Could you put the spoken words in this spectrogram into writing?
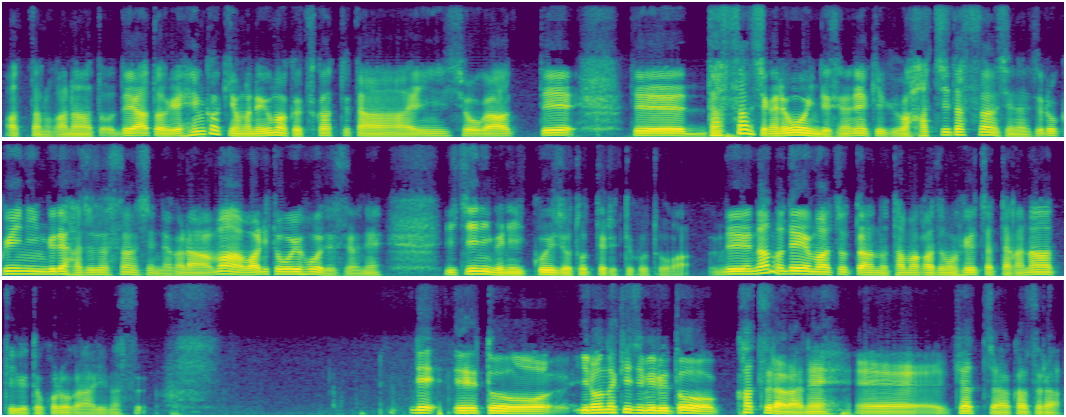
あったのかなと。で、あと変化球もね、うまく使ってた印象があって、で、奪三振がね、多いんですよね。結局8奪三振なんですよ。6イニングで8奪三振だから、まあ割と多い方ですよね。1イニングに1個以上取ってるってことは。で、なので、まあちょっとあの、球数も増えちゃったかなっていうところがあります。で、えっ、ー、と、いろんな記事見ると、桂がね、えー、キャッチャー桂、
